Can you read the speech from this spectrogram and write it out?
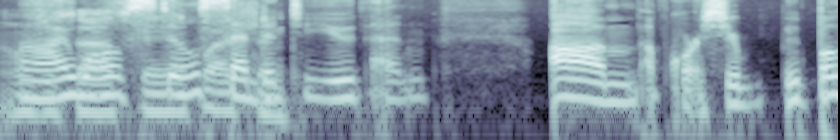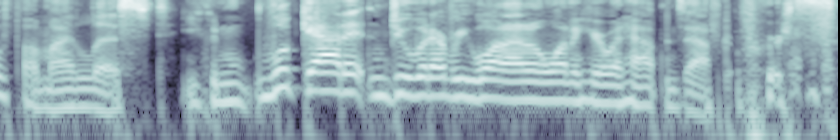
I, was I just will still send it to you then. Um, of course, you're both on my list. You can look at it and do whatever you want. I don't want to hear what happens afterwards.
